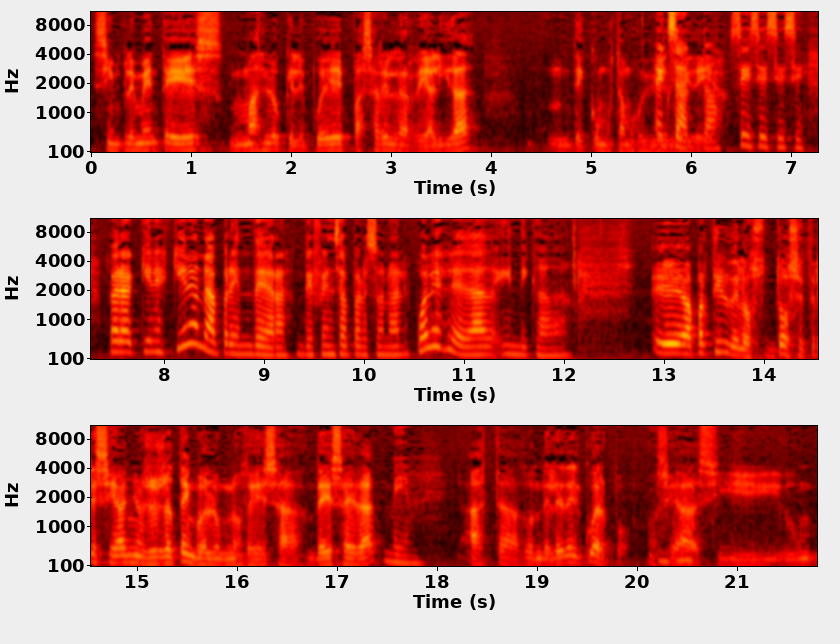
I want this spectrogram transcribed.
simplemente es más lo que le puede pasar en la realidad de cómo estamos viviendo hoy Exacto. día. Sí, sí, sí, sí. Para quienes quieran aprender defensa personal, ¿cuál es la edad indicada? Eh, a partir de los 12, 13 años yo ya tengo alumnos de esa, de esa edad Bien. hasta donde le dé el cuerpo. O sea, si un-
